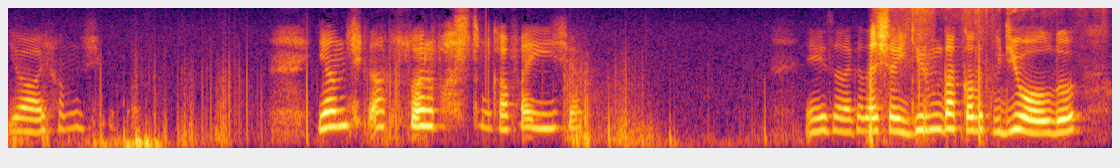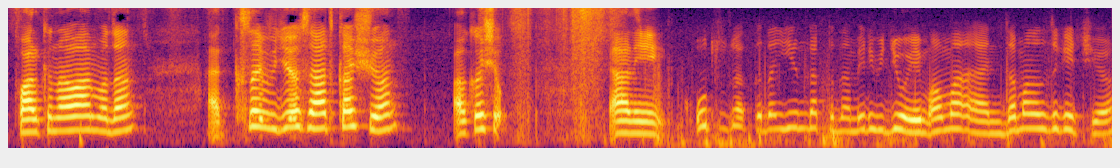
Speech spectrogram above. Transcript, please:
Ya yanlış. Yanlışlıkla aksesuara bastım kafayı yiyeceğim. Neyse arkadaşlar 20 dakikalık video oldu. Farkına varmadan. Yani kısa video saat kaç şu an? Arkadaşlar yani 30 dakikadan 20 dakikadan beri videoyum ama yani zaman hızlı geçiyor.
